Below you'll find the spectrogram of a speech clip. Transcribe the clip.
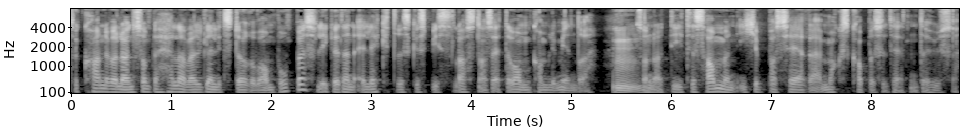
så kan det være lønnsomt å heller velge en litt større varmepumpe, slik at den elektriske spisslasten, altså ettervarmen, kan bli mindre. Sånn at de til sammen ikke passerer makskapasiteten til huset.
